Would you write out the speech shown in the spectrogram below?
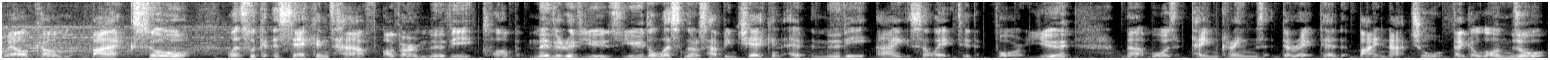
welcome back. So, let's look at the second half of our movie club movie reviews. You, the listeners, have been checking out the movie I selected for you. That was Time Crimes, directed by Nacho Vigalondo.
